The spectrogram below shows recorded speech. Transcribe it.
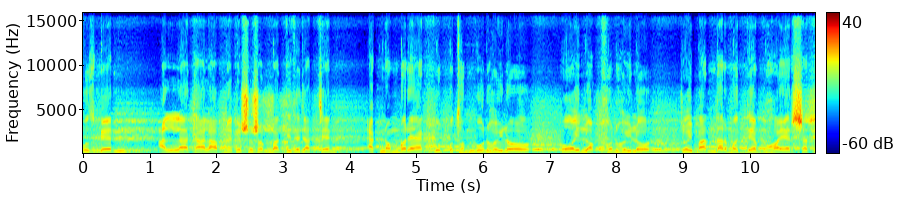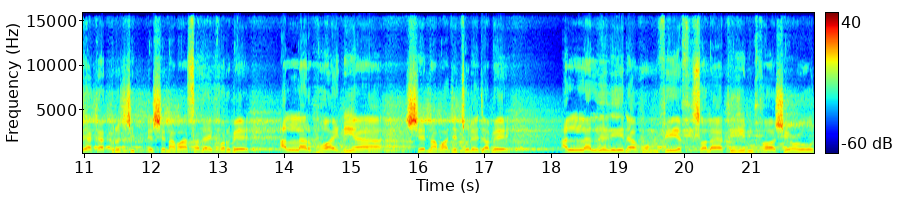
বুঝবেন আল্লাহ তাআলা আপনাকে সুসংবাদ দিতে যাচ্ছেন। এক নম্বরে এক প্রথম গুণ হইল, ওই লক্ষণ হইল যে ওই বান্দার মধ্যে ভয়ের সাথে একাগ্র চিত্তে সে নামাজ আদায় করবে। আল্লাহর ভয় নিয়ে সে নামাজে চলে যাবে। الذين هم في صلاتهم خاشعون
